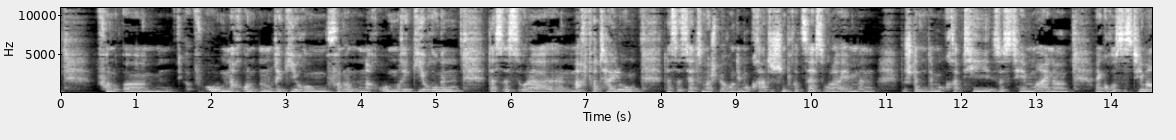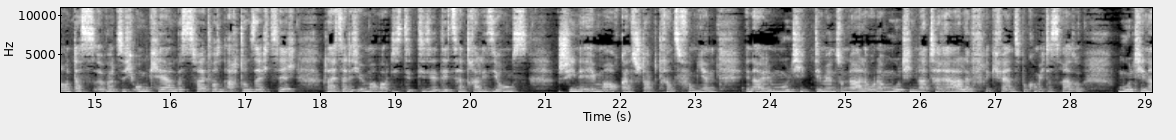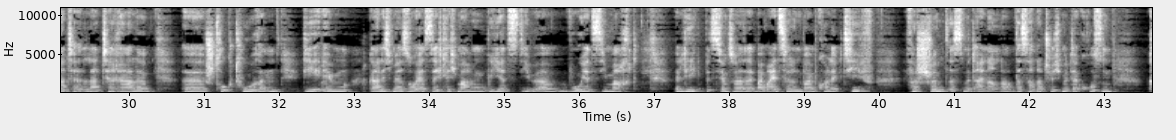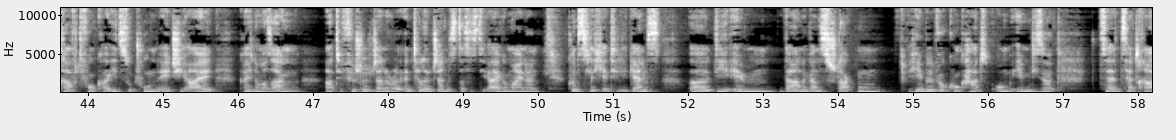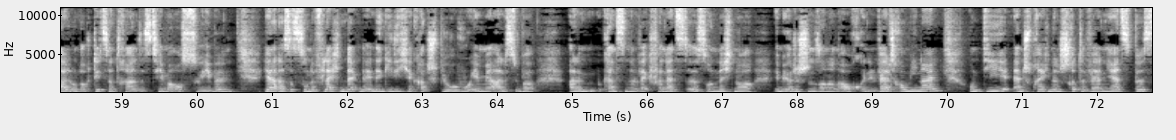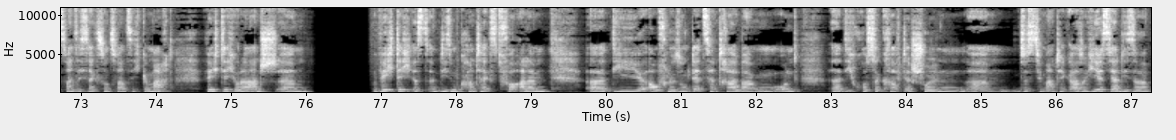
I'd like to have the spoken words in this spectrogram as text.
von ähm, oben nach unten Regierungen, von unten nach oben Regierungen. Das ist oder äh, Machtverteilung. Das ist ja zum Beispiel auch im demokratischen Prozess oder eben in bestimmten Demokratiesystemen eine ein großes Thema und das wird sich umkehren bis 2068. Gleichzeitig eben aber auch diese, diese Dezentralisierungsschiene eben auch ganz stark transformieren in eine multidimensionale oder multilaterale Frequenz bekomme ich das also multilaterale äh, Strukturen, die eben gar nicht mehr so ersichtlich machen, wie jetzt die, äh, wo jetzt die Macht liegt, beziehungsweise beim Einzelnen, beim Kollektiv verschwimmt es miteinander. Das hat natürlich mit der großen Kraft von KI zu tun. AGI, kann ich nochmal sagen, Artificial General Intelligence, das ist die allgemeine künstliche Intelligenz, äh, die eben da eine ganz starken Hebelwirkung hat, um eben diese zentralen und auch dezentralen Systeme auszuhebeln. Ja, das ist so eine flächendeckende Energie, die ich hier gerade spüre, wo eben ja alles über alle Grenzen hinweg vernetzt ist und nicht nur im irdischen, sondern auch in den Weltraum hinein. Und die entsprechenden Schritte werden jetzt bis 2026 gemacht. Wichtig oder ähm, Wichtig ist in diesem Kontext vor allem äh, die Auflösung der Zentralbanken und äh, die große Kraft der Schuldensystematik. Ähm, also hier ist ja diese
